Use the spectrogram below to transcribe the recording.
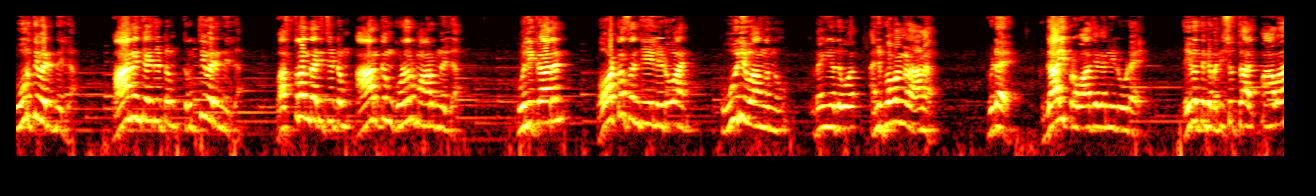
പൂർത്തി വരുന്നില്ല പാനം ചെയ്തിട്ടും തൃപ്തി വരുന്നില്ല. വസ്ത്രം ധരിച്ചിട്ടും ആർക്കും കുളിർ മാറുന്നില്ല. കൂലിക്കാരൻ ഓട്ടസഞ്ചിയിൽ ഇടുവാൻ കൂലി വാങ്ങുന്നു തുടങ്ങിയത് അനുഭവങ്ങളാണ്. ഇവിടെ ഗായി പ്രവാചകനിലൂടെ ദൈവത്തിന്റെ പരിശുദ്ധാത്മാവ്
